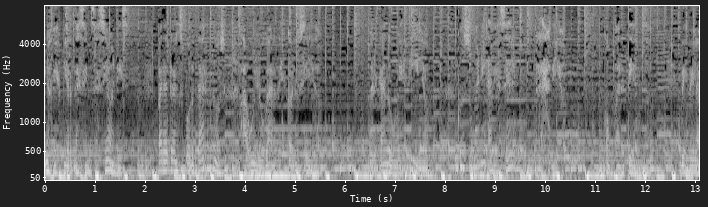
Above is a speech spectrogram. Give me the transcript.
nos despierta sensaciones para transportarnos a un lugar desconocido, marcando un estilo con su manera de hacer radio, compartiendo desde la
